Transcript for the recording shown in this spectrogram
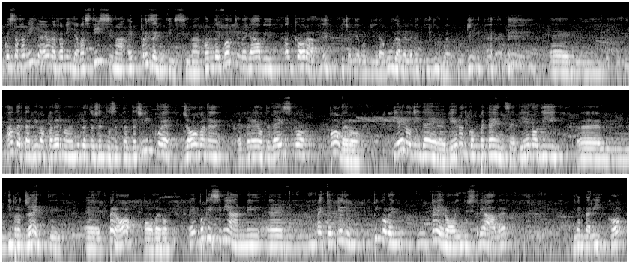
questa famiglia è una famiglia vastissima e presentissima, con dei forti legami ancora, dice mia cugina, una delle 22 cugine. eh, Albert arriva a Palermo nel 1875, giovane, ebreo tedesco, povero, pieno di idee, pieno di competenze, pieno di, ehm, di progetti, eh, però povero. E in pochissimi anni eh, mette in piedi un piccolo impero industriale, diventa ricco,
